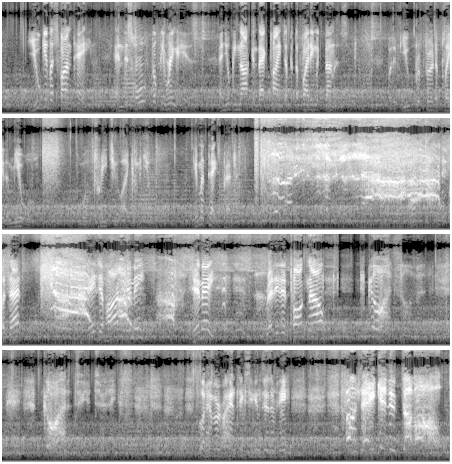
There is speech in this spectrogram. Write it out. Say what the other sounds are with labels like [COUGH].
You give us Fontaine and this whole filthy ring of his, and you'll be knocking back pints up at the Fighting McDonagh's. But if you prefer to play the mule, we'll treat you like a mule. Give him a taste, Patrick. What's that? Change of heart, Timmy? Timmy! Ready to talk now? Go on, Sullivan. Go on and do your duty. Whatever Ryan thinks he can do to me, Fontaine can do double!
